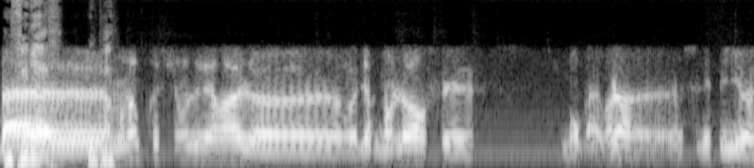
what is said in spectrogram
on fait gaffe euh, ou pas? Mon impression générale, euh, va dire que dans le Nord, c'est bon bah voilà, euh, c'est des pays euh,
